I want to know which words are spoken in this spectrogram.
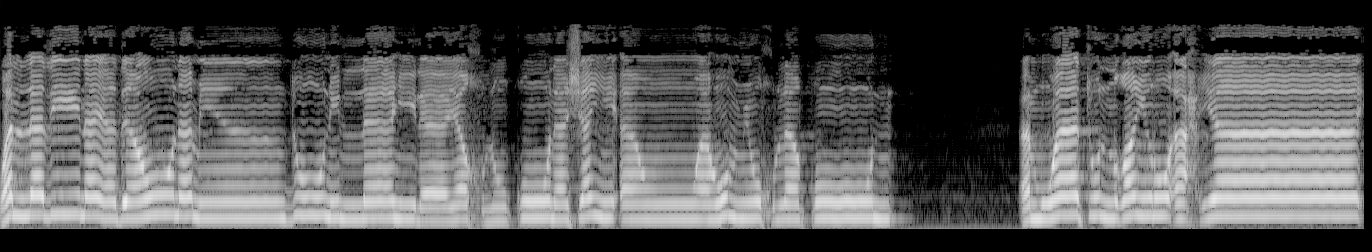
والذين يدعون من دون الله لا يخلقون شيئا وهم يخلقون أموات غير أحياء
